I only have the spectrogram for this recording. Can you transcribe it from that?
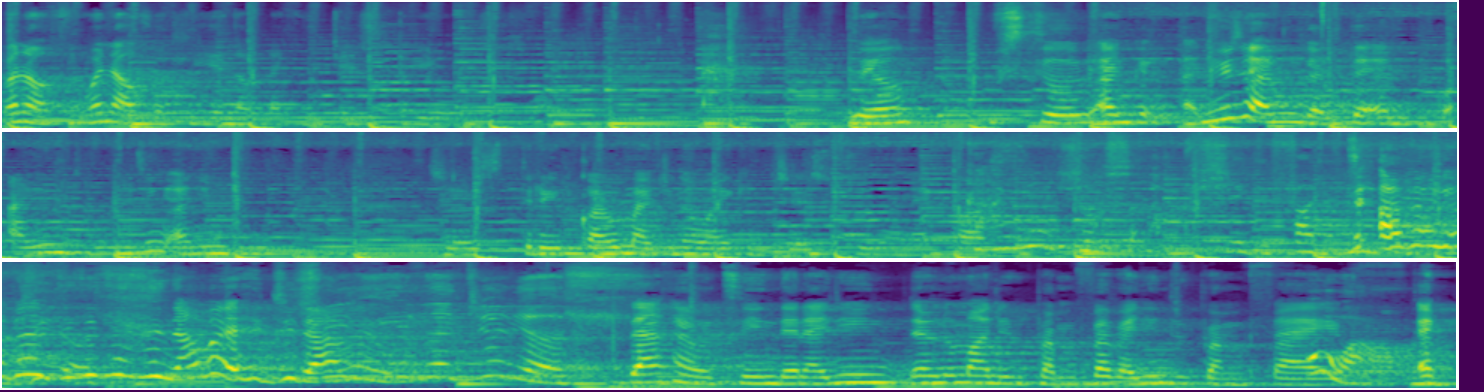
When I was, when I was 14 years, I was like in just three or Well, still, I'm. the reason I haven't got there, but I didn't do, I think I didn't do GS3 because I wrote my junior work in GS2 and I Can passed. you just appreciate the fact that I beg, I beg, now I did that. A junior? That kind of thing. Then I didn't, then normally do primary 5, I didn't do primary 5. Oh, wow. Eh,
